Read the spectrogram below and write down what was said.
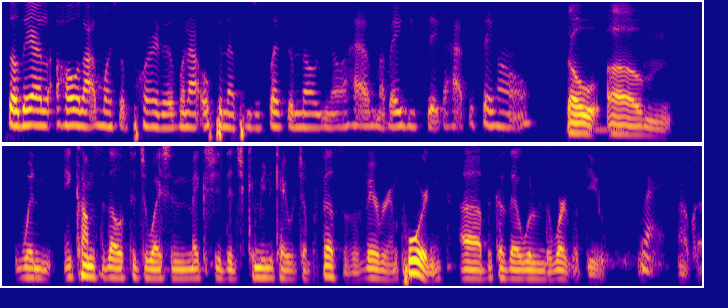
So they're a whole lot more supportive when I open up and just let them know, you know, I have my baby sick, I have to stay home. So um when it comes to those situations, make sure that you communicate with your professors are very important uh, because they're willing to work with you. Right. Okay.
